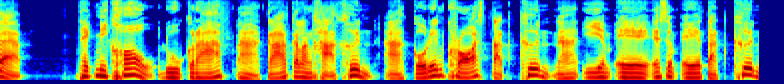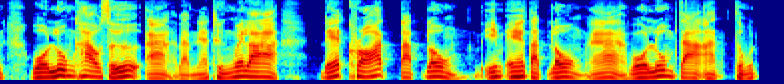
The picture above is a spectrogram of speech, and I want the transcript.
แบบ เทคนิคอลดูกราฟอ่ากราฟกำลังขาขึ้นอ่า golden cross ตัดขึ้นนะ EMA SMA ตัดขึ้นวอลุ่มเข้าซื้ออ่าแบบนี้ถึงเวลา dead cross ตัดลง EMA ตัดลงอ่าวอลุ่มจะอะสมมติ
